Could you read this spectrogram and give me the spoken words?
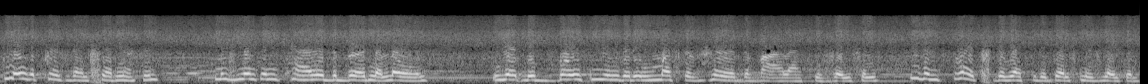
still the president said nothing. Miss Lincoln carried the burden alone. Yet we both knew that he must have heard the vile accusations, even threats directed against Miss Lincoln.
